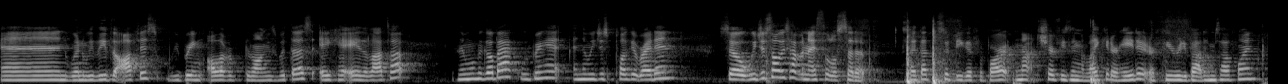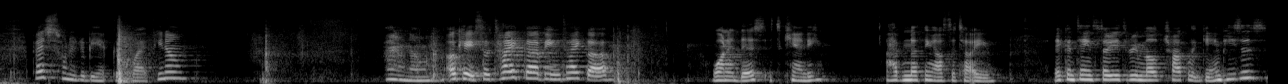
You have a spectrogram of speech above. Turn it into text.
And when we leave the office, we bring all of our belongings with us, aka the laptop. And then when we go back, we bring it and then we just plug it right in. So we just always have a nice little setup. So I thought this would be good for Bart. Not sure if he's gonna like it or hate it or if he already bought himself one. But I just wanted to be a good wife, you know? I don't know. Okay, so Taika, being Taika, wanted this. It's candy. I have nothing else to tell you. It contains 33 milk chocolate game pieces,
